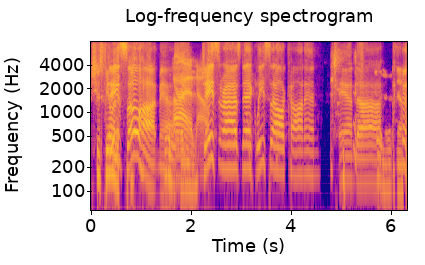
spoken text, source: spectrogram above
She's feeling She's so hot, man. I know. Jason Rosnick, Lisa Elconin, and uh. Yeah.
